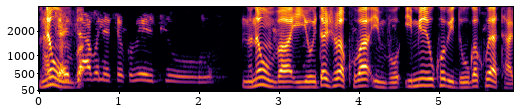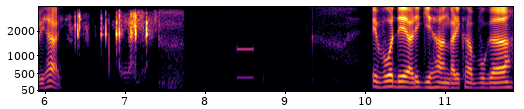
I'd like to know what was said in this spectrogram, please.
none wumva byabonetse kubera izuba. none wumva iyo idashobora kuba imvo imwe yuko biduga kubera atabihari Evode ari gihanga rikavuga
